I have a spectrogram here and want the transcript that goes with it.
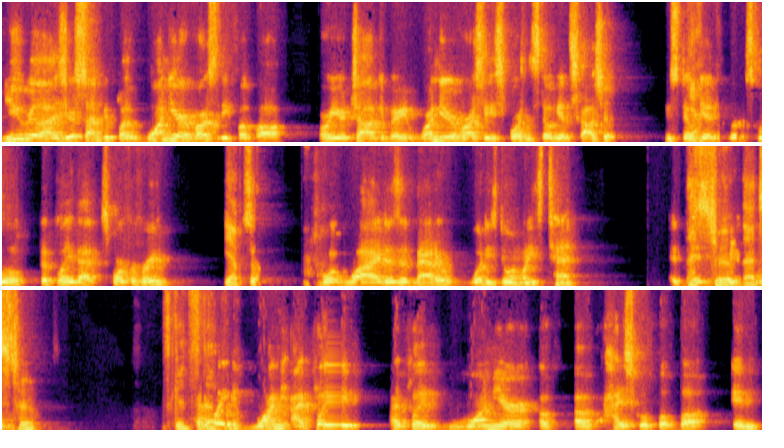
you're, realize your son could play one year of varsity football or your child could play one year of varsity sports and still get a scholarship and still yeah. get to the school to play that sport for free. Yep. So why does it matter what he's doing when he's 10? It, That's true. It, That's true. It's good stuff. I played one, I played, I played one year of, of high school football in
